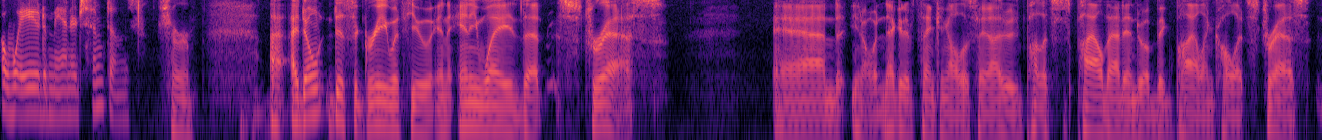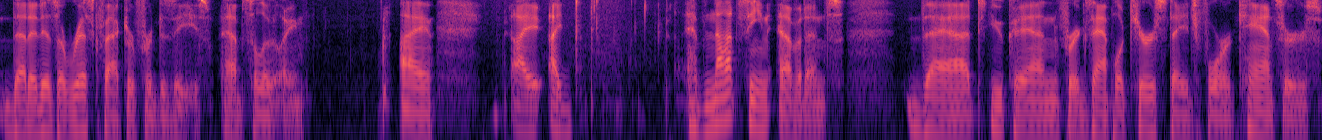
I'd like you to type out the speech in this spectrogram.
a way to manage symptoms. Sure. I, I don't disagree with you in any way that stress and you know negative thinking, all those things. Let's just pile that into a big pile and call it stress. That it is a risk factor for disease. Absolutely. I, I, I have not seen evidence that you can, for example, cure stage four cancers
